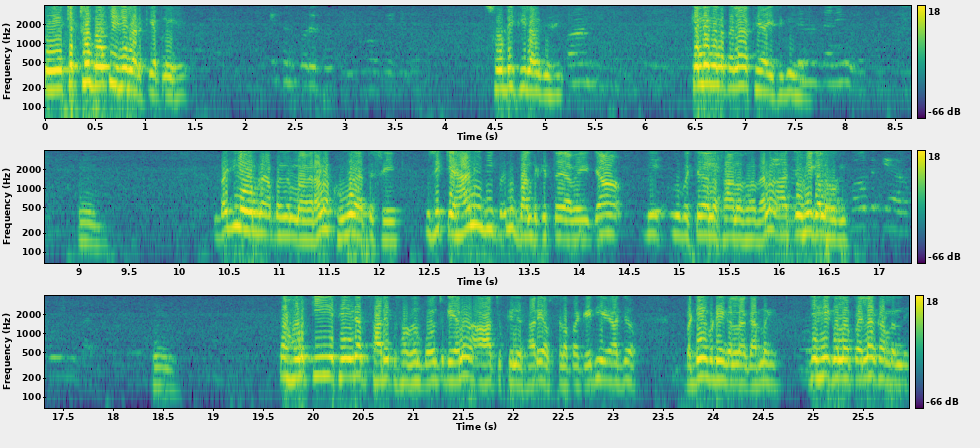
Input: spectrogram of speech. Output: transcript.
ਤੇ ਕਿੱਥੋਂ ਪਹੁੰਚੀ ਸੀ ਲੜਕੀ ਆਪਣੀ ਇਹ? ਕਿਸਨਪੁਰੇ ਤੋਂ ਸੀ ਮੋਗੇ ਜੀ ਦੇ ਸੋਡੀ ਕੀ ਲੱਗਦੀ ਸੀ? ਪਾਣੀ ਕਿੰਨੇ ਦਿਨ ਪਹਿਲਾਂ ਇੱਥੇ ਆਈ ਸੀਗੀ ਇਹ? ਤਿੰਨ ਦਿਨ ਹੀ ਹੋਏ ਸੀ। ਹੂੰ। ਬਾਜੀ ਇਹ ਮੈਂ ਆਪਣੇ ਮਗਰ ਨਾ ਖੂਹ ਹੈ ਪਿੱਛੇ। ਤੁਸੀਂ ਕਿਹਾ ਨਹੀਂ ਵੀ ਇਹਨੂੰ ਬੰਦ ਕੀਤਾ ਜਾਵੇ ਜਾਂ ਵੀ ਕੋਈ ਬੱਚੇ ਦਾ ਨੁਕਸਾਨ ਹੋ ਸਕਦਾ ਨਾ? ਅੱਜ ਉਹੀ ਗੱਲ ਹੋ ਗਈ। ਬਹੁਤ ਕਿਹਾ ਕੋਈ ਨਹੀਂ ਬਸ ਹੂੰ। ਤਾਂ ਹੁਣ ਕੀ ਇੱਥੇ ਜਿਹੜਾ ਸਾਰੇ ਪ੍ਰਸ਼ਾਸਨ ਪਹੁੰਚ ਗਿਆ ਨਾ ਆ ਚੁੱਕੇ ਨੇ ਸਾਰੇ ਅਫਸਰ ਆਪਾਂ ਕਹਿ ਦਈਏ ਅੱਜ ਵੱਡੀਆਂ ਵੱਡੀਆਂ ਗੱਲਾਂ ਕਰਨਗੇ। ਜੇ ਇਹ ਗੱਲਾਂ ਪਹਿਲਾਂ ਕਰ ਲੈਂਦੇ।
